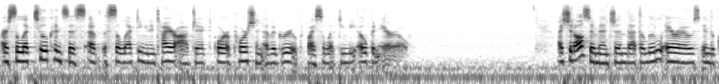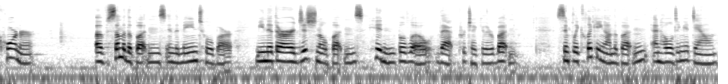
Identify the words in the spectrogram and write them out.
Our select tool consists of the selecting an entire object or a portion of a group by selecting the open arrow. I should also mention that the little arrows in the corner of some of the buttons in the main toolbar mean that there are additional buttons hidden below that particular button. Simply clicking on the button and holding it down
